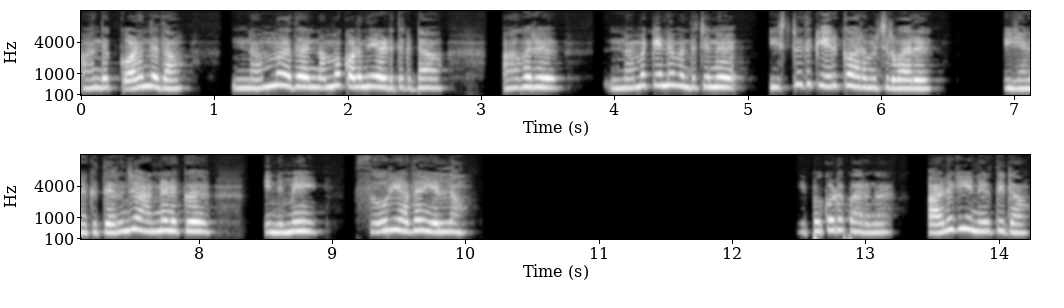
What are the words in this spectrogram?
அந்த குழந்தை தான் நம்ம அதை நம்ம குழந்தைய எடுத்துக்கிட்டா அவரு நமக்கு என்ன வந்துச்சுன்னு இஷ்டத்துக்கு இருக்க ஆரம்பிச்சிருவாரு. எனக்கு தெரிஞ்ச அண்ணனுக்கு இனிமே சூர்யா தான் எல்லாம். இப்ப கூட பாருங்க அழுகிய நிறுத்திட்டான்.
